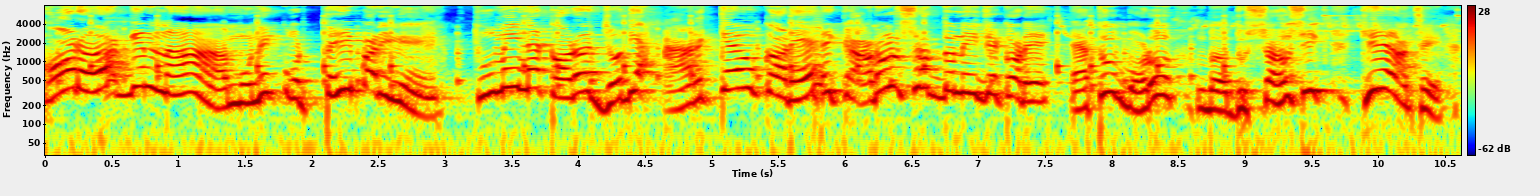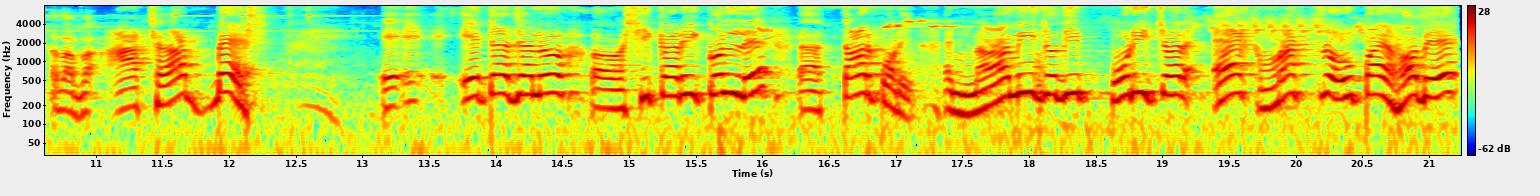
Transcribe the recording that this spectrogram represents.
করো আগে না মনে করতেই পারি নে। তুমি না করো যদি আর কেউ করে এই কারোর শব্দ নেই যে করে। এত বড় ব- দুঃসাহসিক কে আছে? বাবা, আচ্ছা বেশ। এটা যেন স্বীকারই করলে তারপরে নামই যদি পরিচয়ের একমাত্র উপায় হবে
